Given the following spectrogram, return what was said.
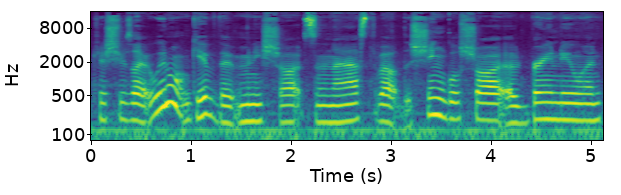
because she was like, "We don't give that many shots." And I asked about the shingle shot, a brand new one.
